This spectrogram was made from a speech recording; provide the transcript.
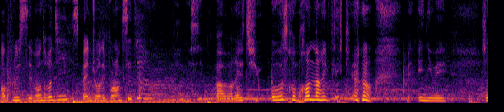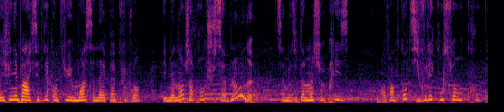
En plus, c'est vendredi, c'est pas une journée pour l'anxiété. Hein. Oh, mais c'est pas vrai, tu oses reprendre ma réplique? Mais anyway, j'avais fini par accepter quand lui et moi, ça n'allait pas plus loin. Et maintenant, j'apprends que je suis sa blonde. Ça m'a totalement surprise. En fin de compte, il voulait qu'on soit en couple.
